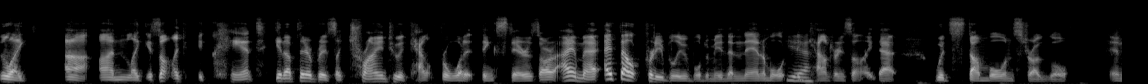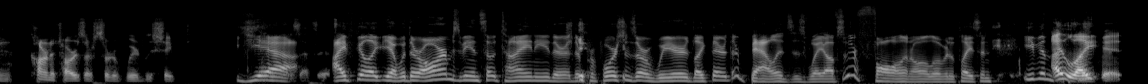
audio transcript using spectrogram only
like uh on like it's not like it can't get up there, but it's like trying to account for what it thinks stairs are. I ima- I felt pretty believable to me that an animal Yeah. encountering something like that would stumble and struggle. And Carnotars are sort of weirdly shaped. Yeah. I feel like yeah, with their arms being so tiny, their their proportions are weird. Like their their balance is way off, so they're falling all over the place. And even I like late- it.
